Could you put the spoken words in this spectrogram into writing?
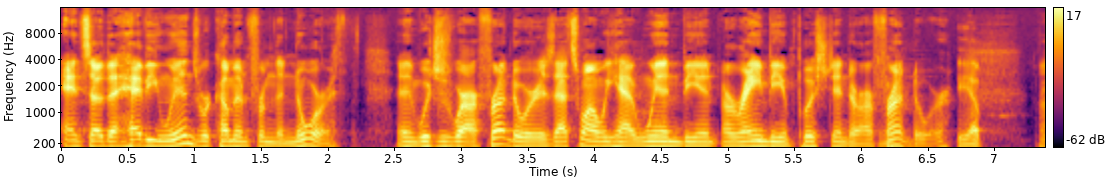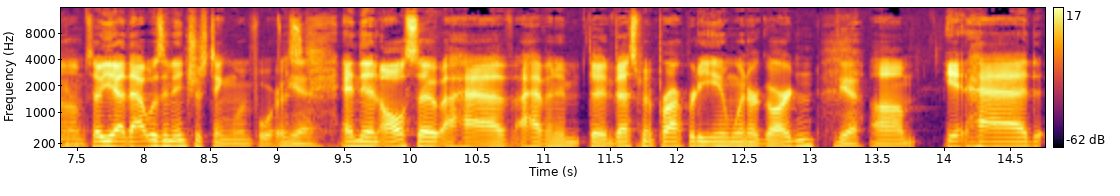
And so the heavy winds were coming from the north, and which is where our front door is. That's why we had wind being or rain being pushed into our front door. Yep. Um, so yeah, that was an interesting one for us. Yeah. And then also I have I have an the investment property in Winter Garden. Yeah. Um, it had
